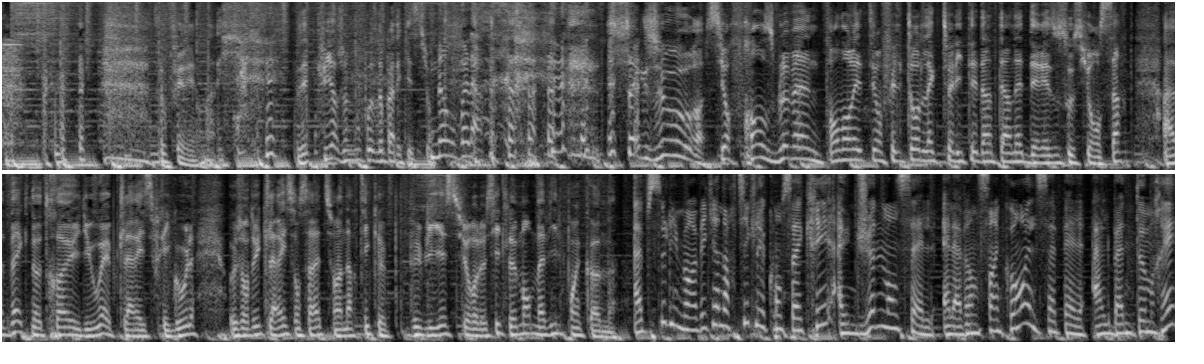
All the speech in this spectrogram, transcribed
ça. ça vous fait rire, Marie. Vous êtes cuir, je ne vous poserai pas la question. Non, voilà. Chaque jour sur France Bleu Maine, pendant l'été, on fait le tour de l'actualité d'Internet, des réseaux sociaux en Sarthe, avec notre œil du web, Clarisse Frigoul. Aujourd'hui, Clarisse, on s'arrête sur un article publié sur le site lemandmaville.com. Absolument, avec un article consacré à une jeune mancelle. Elle a 25 ans, elle s'appelle Alban Tomré,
